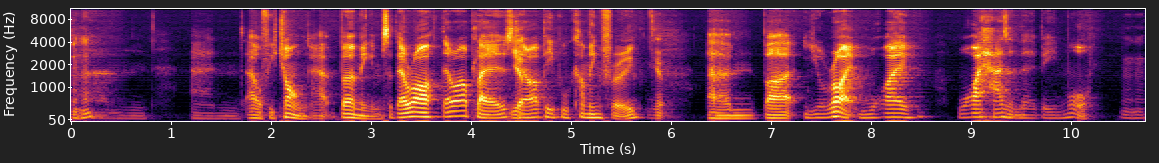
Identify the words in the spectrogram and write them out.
Mhm. um, and Alfie Chong at Birmingham. So there are there are players, Yep. there are people coming through. Yep. Um, but you're right. Why why hasn't there been more? Mhm.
